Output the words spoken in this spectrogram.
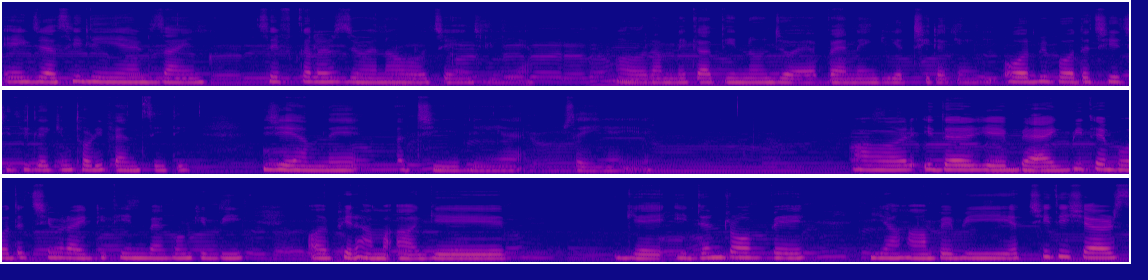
ایک جیسی لی ہیں ڈیزائن صرف کلرز جو ہے نا وہ چینج لیے ہیں۔ اور ہم نے کہا تینوں جو ہے پہنیں گی، اچھی لگیں گی۔ اور بھی بہت اچھی اچھی تھی، لیکن تھوڑی فینسی تھی۔ یہ ہم نے اچھی لی ہیں، صحیح ہیں یہ۔ اور ادھر یہ بیگ بھی تھے، بہت اچھی ورائٹی تھی ان بیگوں کی بھی۔ اور پھر ہم آگے یہ ایڈن ڈراپ پہ۔ یہاں پہ بھی اچھی تھی شرٹس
